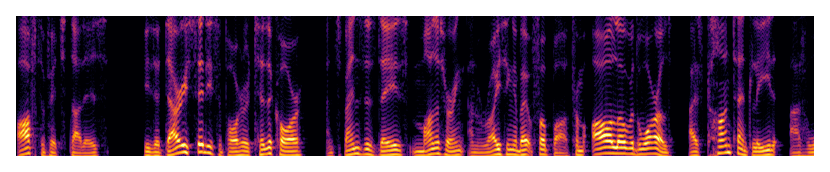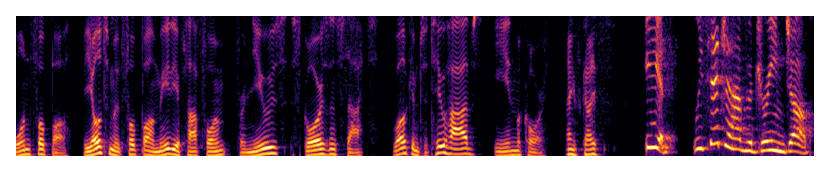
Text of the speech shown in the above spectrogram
off the pitch, that is. He's a Derry City supporter to the core and spends his days monitoring and writing about football from all over the world as content lead at OneFootball, the ultimate football media platform for news, scores, and stats. Welcome to Two Halves, Ian McCourt. Thanks, guys. Ian, we said you have a dream job.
